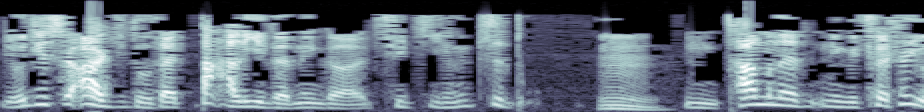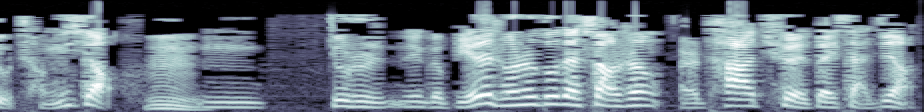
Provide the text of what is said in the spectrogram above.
尤其是二季度，在大力的那个去进行制堵。嗯嗯，他们的那个确实有成效。嗯嗯。就是那个别的城市都在上升，而它却在下降。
